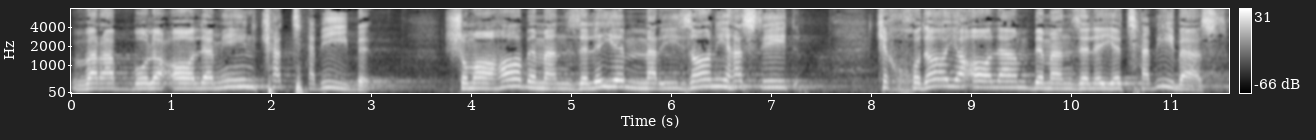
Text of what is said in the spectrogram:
و رب العالمین که طبیب شماها به منزله مریضانی هستید که خدای عالم به منزله طبیب است.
